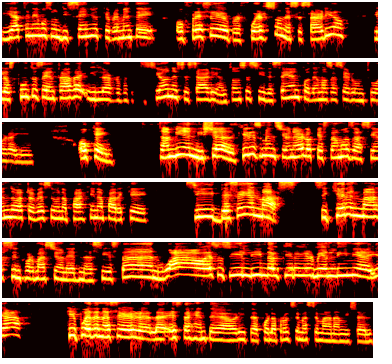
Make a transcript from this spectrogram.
Y ya tenemos un diseño que realmente ofrece el refuerzo necesario y los puntos de entrada y la repetición necesaria. Entonces, si desean, podemos hacer un tour allí. Ok. También, Michelle, ¿quieres mencionar lo que estamos haciendo a través de una página para que si desean más, si quieren más información, Edna, si están, wow, eso sí, lindo, quiero irme en línea, ya, ¿qué pueden hacer la- esta gente ahorita por la próxima semana, Michelle?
